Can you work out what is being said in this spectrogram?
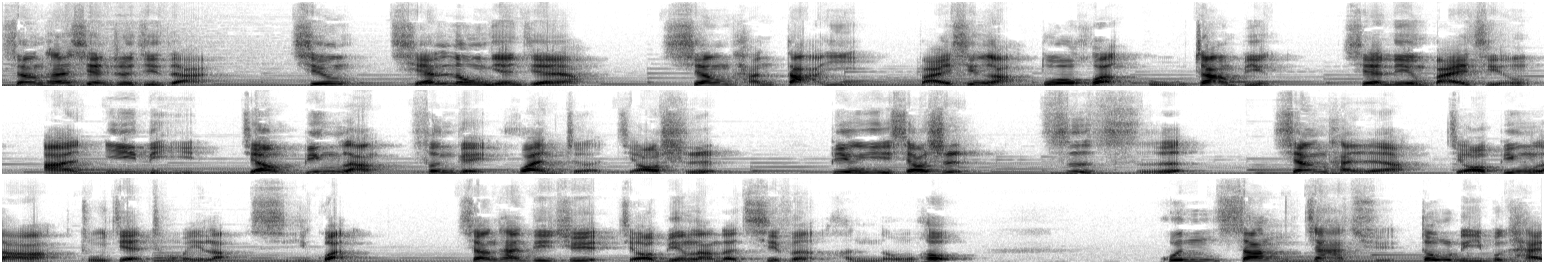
《湘潭县志》记载，清乾隆年间啊，湘潭大疫，百姓啊多患骨胀病，县令白景按医理将槟榔分给患者嚼食，病疫消失。自此，湘潭人啊嚼槟榔啊逐渐成为了习惯。湘潭地区嚼槟榔的气氛很浓厚。婚丧嫁娶都离不开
